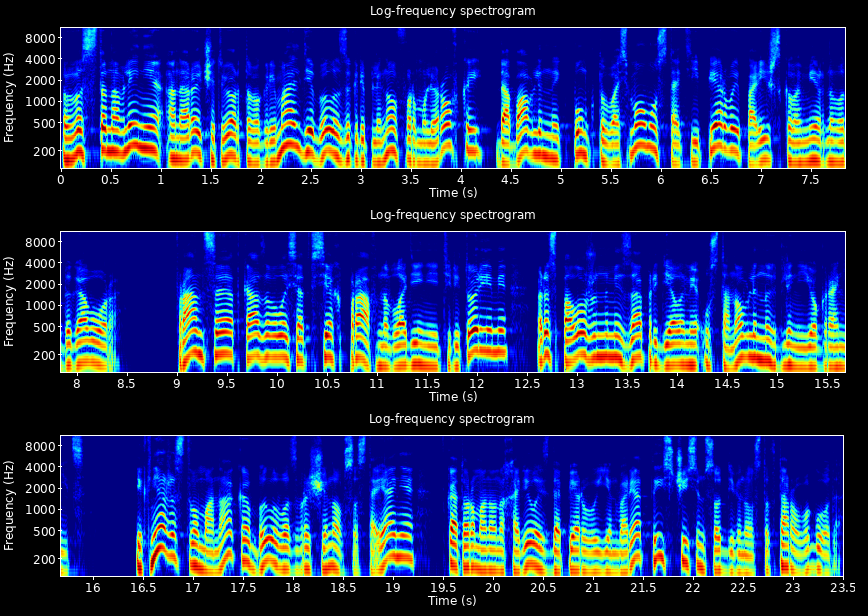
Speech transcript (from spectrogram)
Восстановление Анаре IV Гримальди было закреплено формулировкой, добавленной к пункту 8 статьи 1 Парижского мирного договора. Франция отказывалась от всех прав на владение территориями, расположенными за пределами установленных для нее границ – и княжество Монако было возвращено в состояние, в котором оно находилось до 1 января 1792 года.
